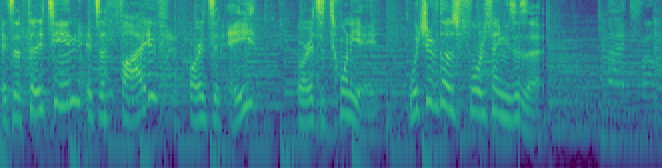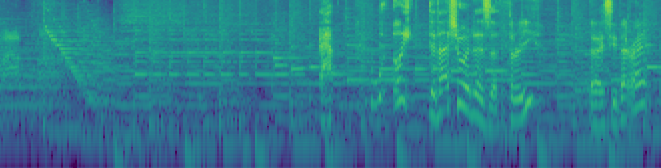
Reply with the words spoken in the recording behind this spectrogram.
It's a 13, it's a 5, or it's an 8, or it's a 28. Which of those four things is it? Wait, did that show it as a 3? Did I see that right?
